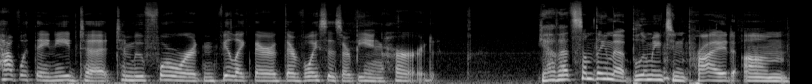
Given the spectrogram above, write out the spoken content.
have what they need to to move forward and feel like their their voices are being heard. Yeah, that's something that Bloomington Pride um,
